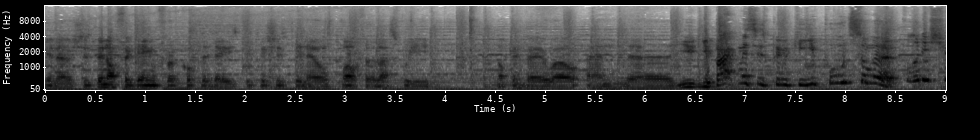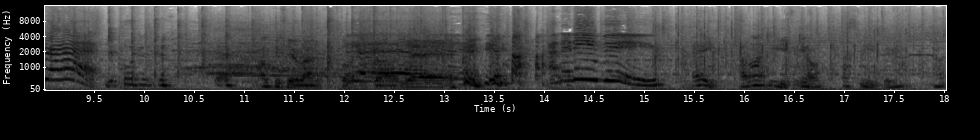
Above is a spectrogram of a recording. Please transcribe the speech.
You know, she's been off the game for a couple of days because she's been ill, well, for the last week. Not been very well, and uh, you, you're back, Mrs. Pookie. You pulled something. Pulled a Shrek! You pulled it. Yeah, I'll give you a round of applause. as well. Yay! Yay! and an Eevee! hey, I like the You know, that's the Eevee. Uh,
